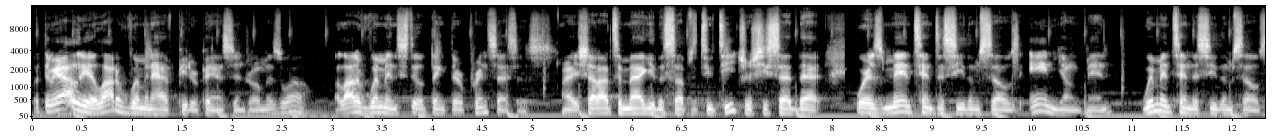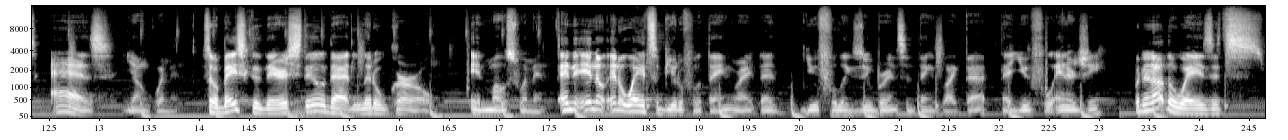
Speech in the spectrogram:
But the reality, a lot of women have Peter Pan syndrome as well. A lot of women still think they're princesses. Right? Shout out to Maggie, the substitute teacher. She said that whereas men tend to see themselves in young men, women tend to see themselves as young women. So basically, there's still that little girl in most women. And in a, in a way, it's a beautiful thing, right? That youthful exuberance and things like that, that youthful energy. But in other ways, it's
